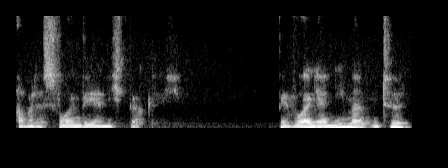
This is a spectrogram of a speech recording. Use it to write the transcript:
Aber das wollen wir ja nicht wirklich. Wir wollen ja niemanden töten.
